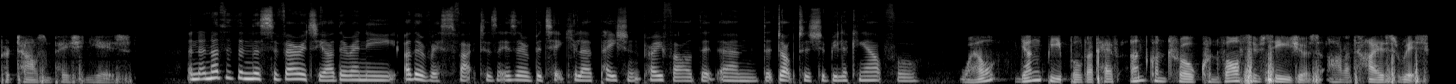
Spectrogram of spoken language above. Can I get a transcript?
per thousand patient years. And, and other than the severity, are there any other risk factors? Is there a particular patient profile that um, that doctors should be looking out for? Well, young people that have uncontrolled convulsive seizures are at highest risk,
